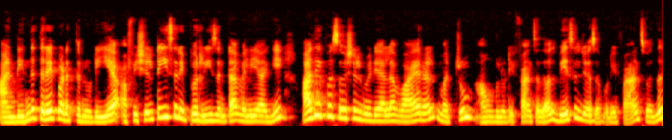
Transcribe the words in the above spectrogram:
அண்ட் இந்த திரைப்படத்தினுடைய அஃபிஷியல் டீசர் இப்போ ரீசெண்டாக வெளியாகி அது இப்போ சோஷியல் மீடியாவில் வைரல் மற்றும் அவங்களுடைய ஃபேன்ஸ் அதாவது பேசில் ஜோசஃபுடைய ஃபேன்ஸ் வந்து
